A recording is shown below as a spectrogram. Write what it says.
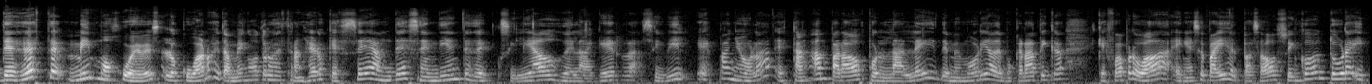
Desde este mismo jueves, los cubanos y también otros extranjeros que sean descendientes de exiliados de la Guerra Civil Española están amparados por la Ley de Memoria Democrática que fue aprobada en ese país el pasado 5 de octubre y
